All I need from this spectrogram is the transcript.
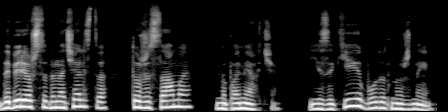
Доберешься до начальства, то же самое, но помягче. Языки будут нужны.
